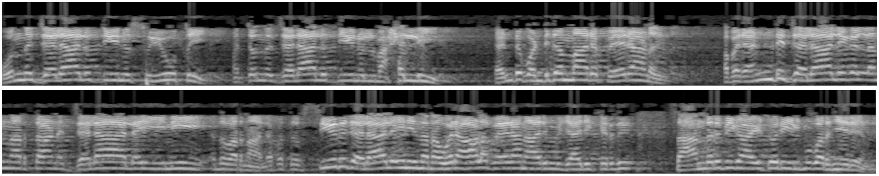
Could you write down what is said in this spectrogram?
ഒന്ന് ജലാലുദ്ദീനു സുയൂത്തി മറ്റൊന്ന് ജലാലുദ്ദീനുൽ മഹല്ലി. രണ്ട് പണ്ഡിതന്മാരെ പേരാണ്. അപ്പൊ രണ്ട് ജലാലുകൾ എന്നർത്ഥാണ് ജലാലൈനി എന്ന് പറഞ്ഞാൽ. അപ്പൊ തഫ്സീർ ജലാലൈനി എന്ന് പറഞ്ഞാൽ ഒരാളെ പേരാണ് ആരും വിചാരിക്കരുത്. സാന്ദർഭികമായിട്ട് ഒരു ഇൽമു പറഞ്ഞുതരാണ്.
